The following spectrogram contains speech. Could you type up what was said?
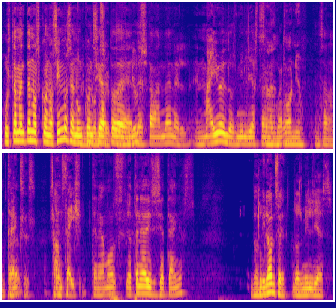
justamente nos conocimos en un En concierto, concierto de de, esta banda en, el, en mayo del 2010, San. Antonio, En San Antonio. Texas. Sound Station. Teníamos, yo tenía 17 años, 2011. 2010.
